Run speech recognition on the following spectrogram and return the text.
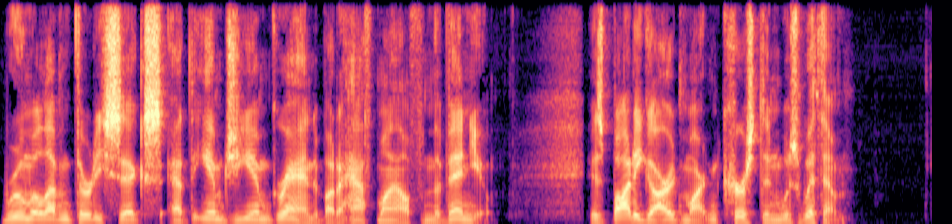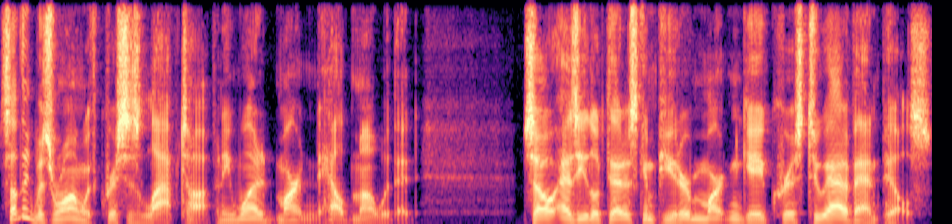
room 1136 at the MGM Grand, about a half mile from the venue. His bodyguard, Martin Kirsten, was with him. Something was wrong with Chris's laptop, and he wanted Martin to help him out with it. So, as he looked at his computer, Martin gave Chris two Ativan pills.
